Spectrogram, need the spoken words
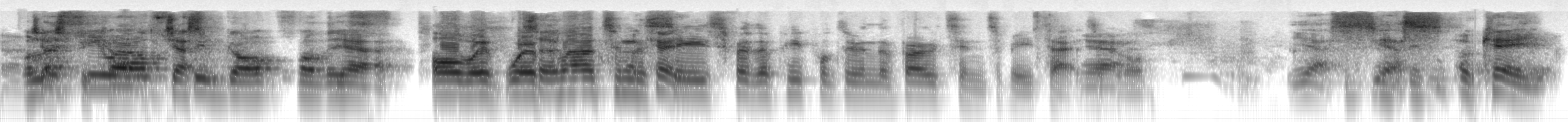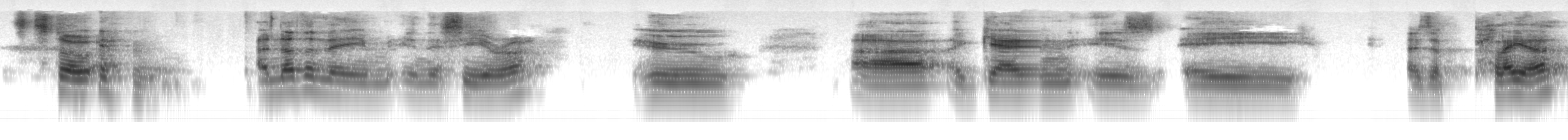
Okay. Well, let's see what else just, we've got for this. Yeah. Oh, we're, we're so, planting the seeds for the people doing the voting to be tactical. Yeah. Yes, yes. okay. So another name in this era who, uh, again, is a as a player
